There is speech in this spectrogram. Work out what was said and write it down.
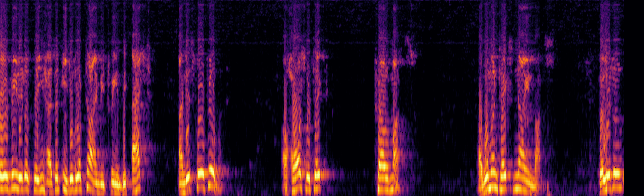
Every little thing has an interval of time between the act and its fulfillment. A horse will take 12 months. A woman takes nine months. The little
